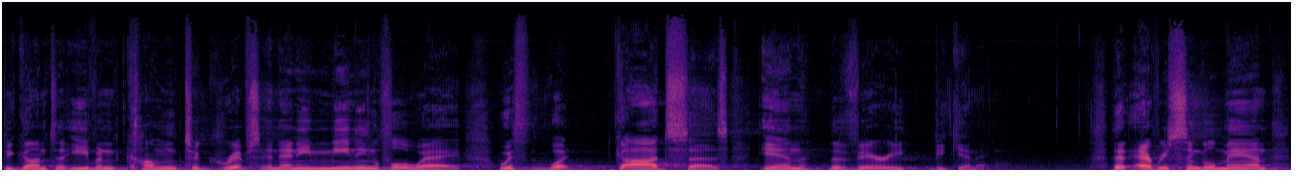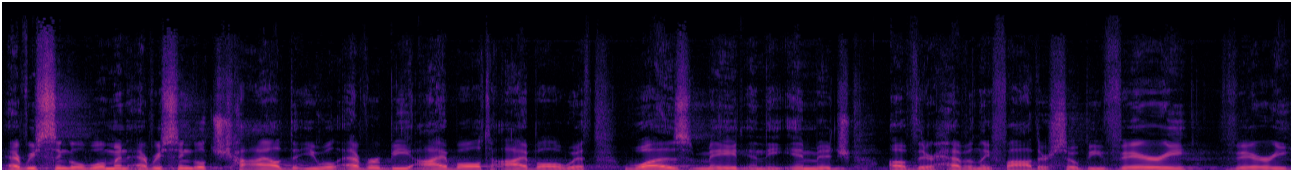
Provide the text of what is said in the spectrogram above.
begun to even come to grips in any meaningful way with what God says in the very beginning that every single man, every single woman, every single child that you will ever be eyeball to eyeball with was made in the image of their heavenly Father. So be very, very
